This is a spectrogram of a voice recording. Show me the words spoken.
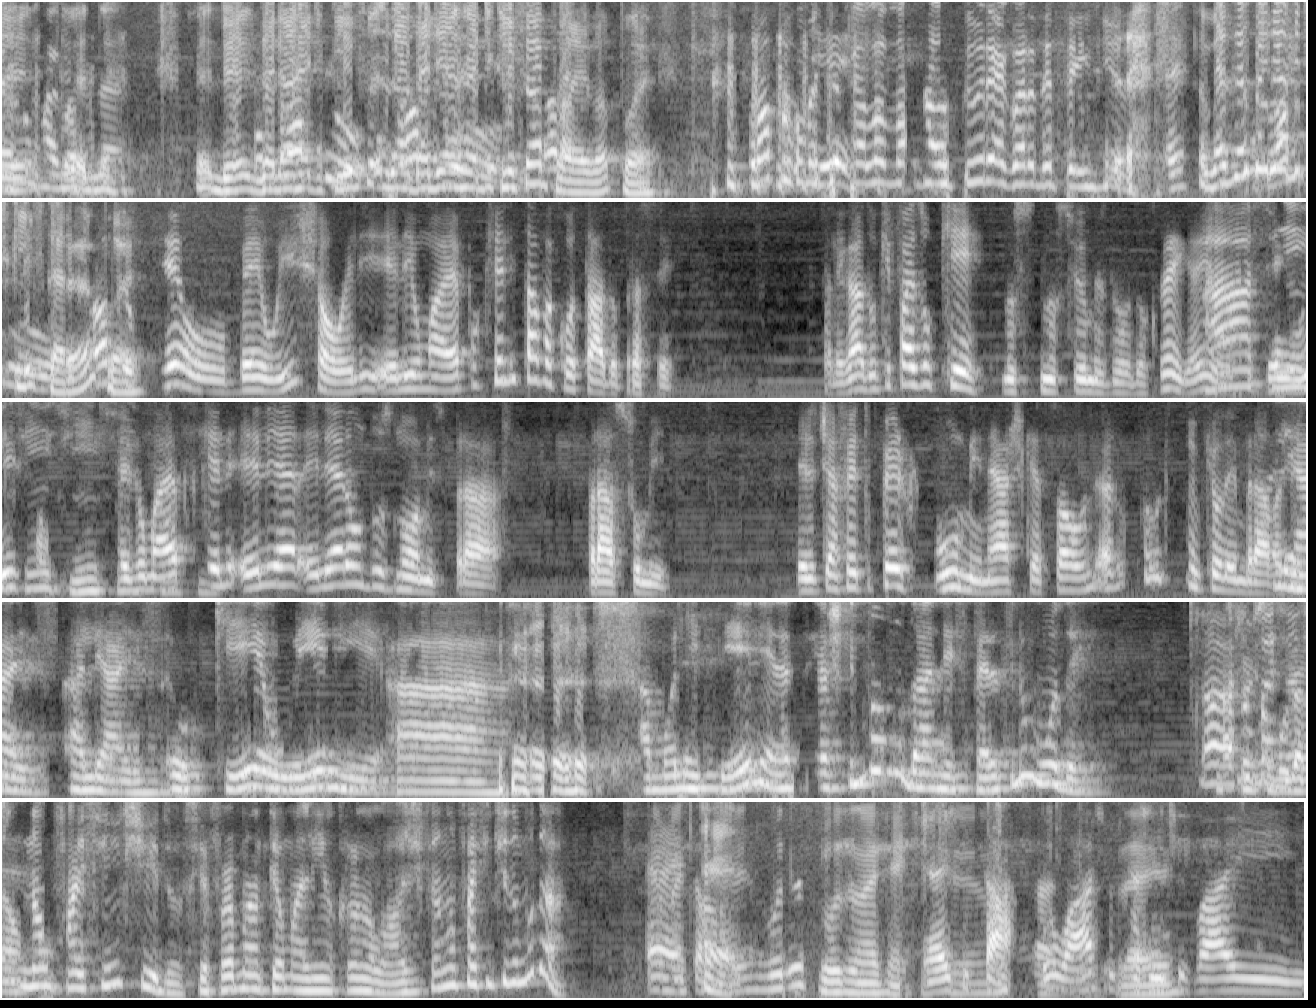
Eu não vai gostar. Daniel Radcliffe, Daniel Radcliffe eu apoio, eu apoio. O próprio Como você falou mal da altura e agora defendido. É. Mas é o Daniel Radcliffe, cara. O, próprio, o Ben Whishaw, ele, ele, uma época, ele tava cotado pra ser. Tá ligado? O que faz o quê nos, nos filmes do, do Craig? Aí, ah, sim, sim, sim, sim. Teve uma sim, época sim. que ele, ele, era, ele era um dos nomes pra, pra assumir. Ele tinha feito perfume, né? Acho que é só o único que eu lembrava. Aliás, dele. aliás, o Q, o M, a, a Money Penny, acho que não vai mudar, né? Espero que não mudem. Não, acho que não, muda, não. não faz sentido. Se for manter uma linha cronológica, não faz sentido mudar. É, então. É, muda tudo, né, gente? É que tá. Eu acho que a gente vai.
